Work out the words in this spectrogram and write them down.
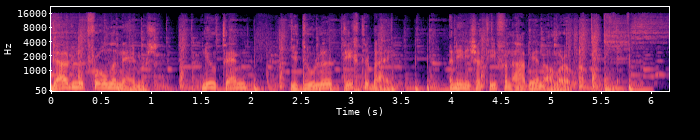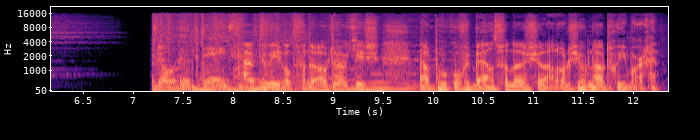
Duidelijk voor ondernemers. Nieuw 10. Je doelen dichterbij. Een initiatief van ABN AMRO. Auto-update. Uit de wereld van de autootjes. Nou, Broekhoff is bij ons van de Nationale Autoshow. Nou, goedemorgen.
